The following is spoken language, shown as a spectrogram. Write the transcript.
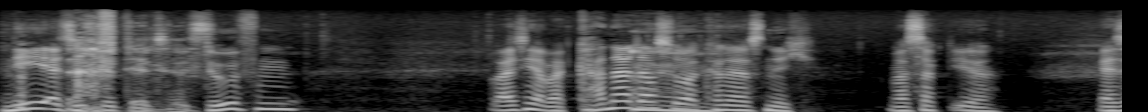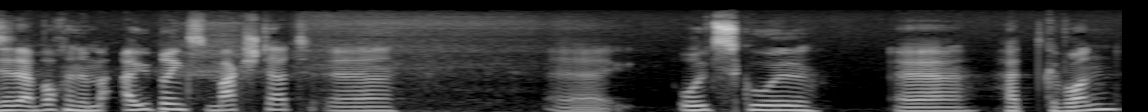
Nee, also Darf wir, der das? dürfen, weiß nicht, aber kann er das oder kann er das nicht? Was sagt ihr? Er ist jetzt am Wochenende, übrigens Magstadt, äh, äh, Oldschool äh, hat gewonnen.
